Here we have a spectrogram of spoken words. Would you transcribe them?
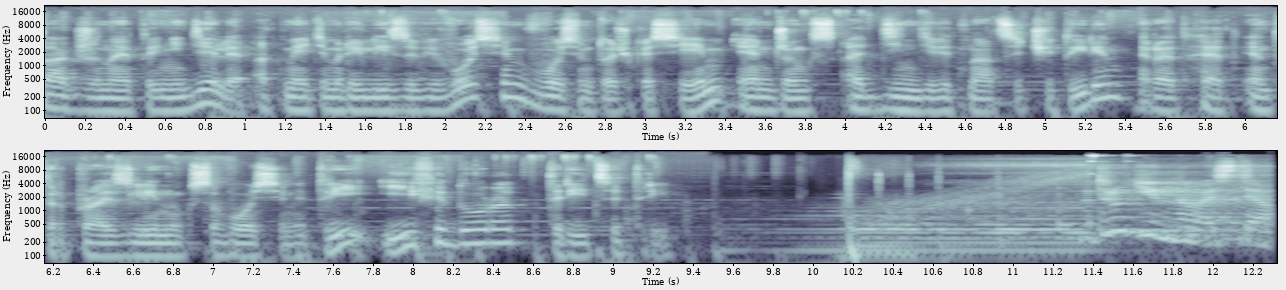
Также на этой неделе отметим релизы V8, 8.7, Nginx 1.19.4, Red Hat Enterprise Linux 8.3 и Fedora 33. К другим новостям.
